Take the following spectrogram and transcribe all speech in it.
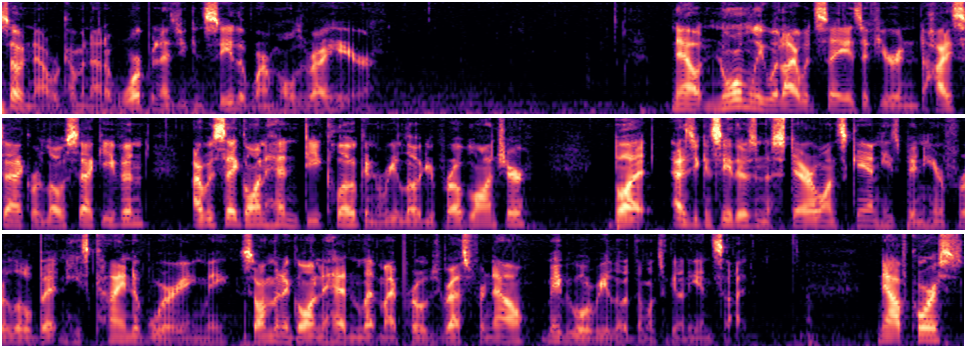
so now we're coming out of warp, and as you can see, the wormhole's right here. Now, normally what I would say is if you're in high sec or low sec even, I would say go on ahead and decloak and reload your probe launcher. But as you can see, there's an Astero on scan. He's been here for a little bit, and he's kind of worrying me. So I'm going to go on ahead and let my probes rest for now. Maybe we'll reload them once we get on the inside. Now, of course,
